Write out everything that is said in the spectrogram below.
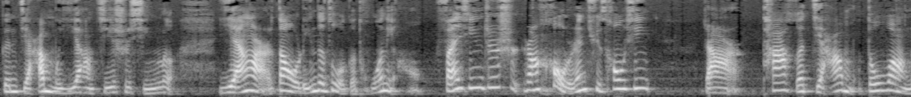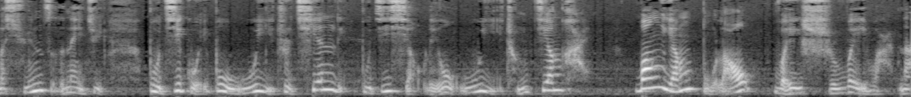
跟贾母一样及时行乐，掩耳盗铃的做个鸵鸟，烦心之事让后人去操心。然而他和贾母都忘了荀子的那句：“不积跬步，无以至千里；不积小流，无以成江海。”汪洋补牢，为时未晚呐。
